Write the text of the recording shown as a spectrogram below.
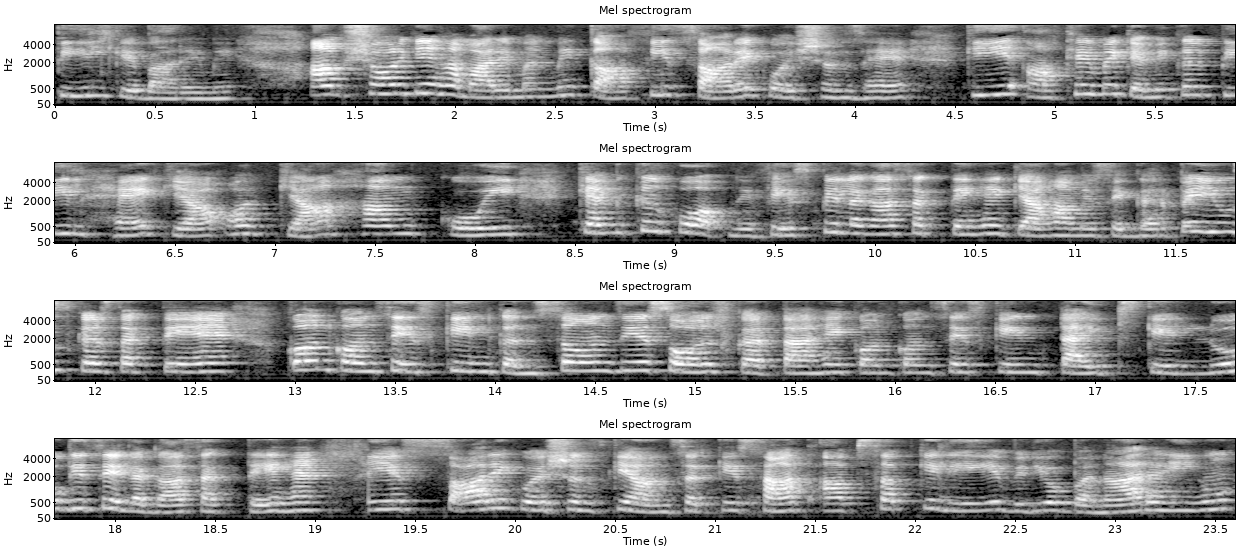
पील के बारे में। आप श्योर कि हमारे मन में काफ़ी सारे क्वेश्चंस हैं कि ये आखिर में केमिकल पील है क्या और क्या हम कोई केमिकल को अपने फेस पे लगा सकते हैं? क्या हम इसे घर पे यूज़ कर सकते हैं? कौन कौन से स्किन कंसर्न्स ये सॉल्व करता है? कौन कौन से स्किन टाइप्स के लोग इसे लगा सकते हैं? ये सारे क्वेश्चन के आंसर के साथ आप सबके लिए ये वीडियो बना रही हूँ।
